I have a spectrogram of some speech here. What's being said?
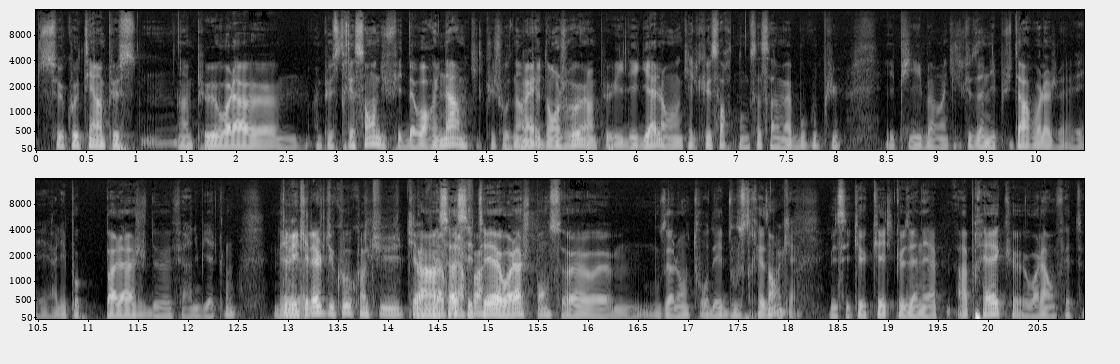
ce côté un peu, un peu, voilà, euh, un peu stressant du fait d'avoir une arme, quelque chose d'un peu dangereux, un peu illégal en quelque sorte. Donc ça, ça m'a beaucoup plu. Et puis, ben, quelques années plus tard, voilà, j'avais à l'époque pas l'âge de faire du biathlon. Tu avais quel âge du coup quand tu tires ben, Ça, c'était, voilà, je pense, aux alentours des 12-13 ans. Mais c'est que quelques années après que, voilà, en fait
